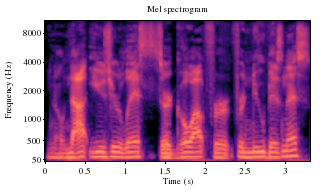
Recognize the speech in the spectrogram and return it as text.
You know, not use your lists or go out for for new business.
